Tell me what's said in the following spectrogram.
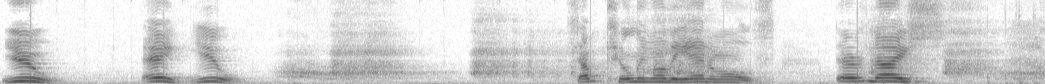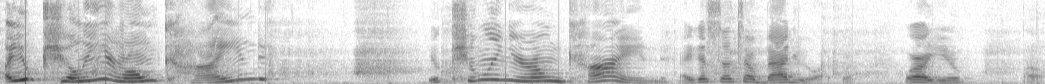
You. Hey, you. Stop killing all the animals. They're nice. Are you killing your own kind? You're killing your own kind. I guess that's how bad you are. Where are you? Oh.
